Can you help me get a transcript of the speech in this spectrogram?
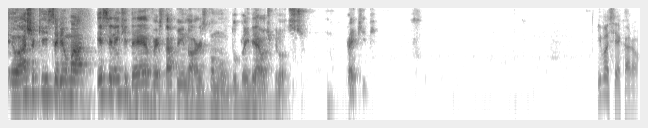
Eu acho que seria uma excelente ideia Verstappen e Norris como dupla ideal de pilotos para a equipe. E você, Carol?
